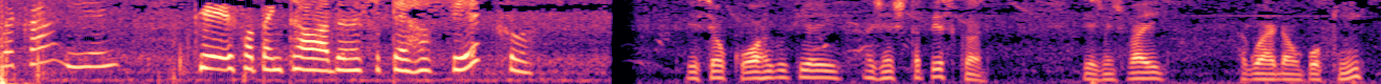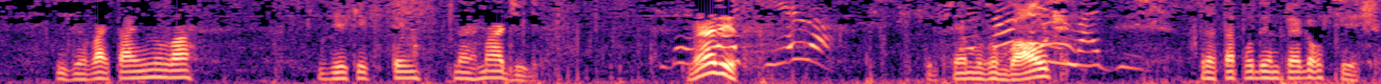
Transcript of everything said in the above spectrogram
vai cair, hein? Porque só tá entalada nessa terra seca. Esse é o córrego que a gente está pescando. E a gente vai aguardar um pouquinho e já vai estar indo lá ver o que, que tem na armadilha. Né, Vitor? Trouxemos um balde para estar podendo pegar os peixes.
